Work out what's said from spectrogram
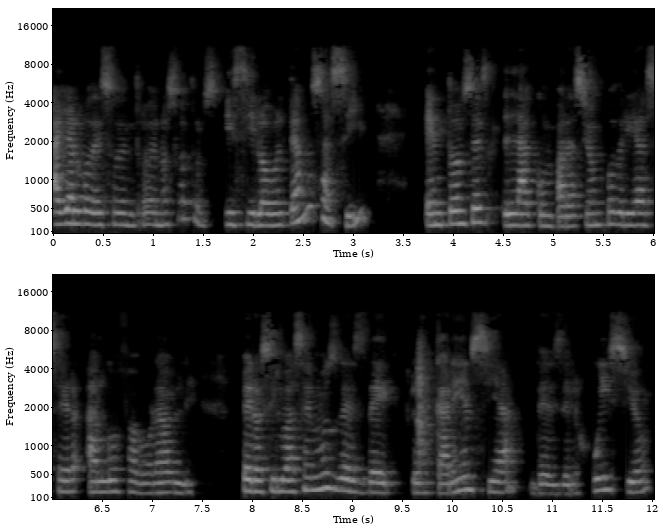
hay algo de eso dentro de nosotros. Y si lo volteamos así, entonces la comparación podría ser algo favorable. Pero si lo hacemos desde la carencia, desde el juicio,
